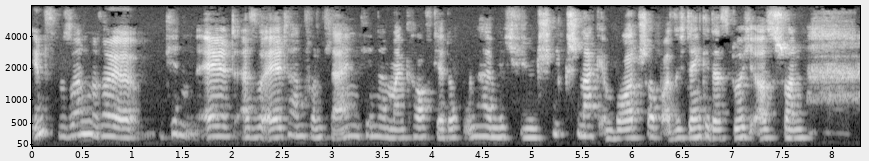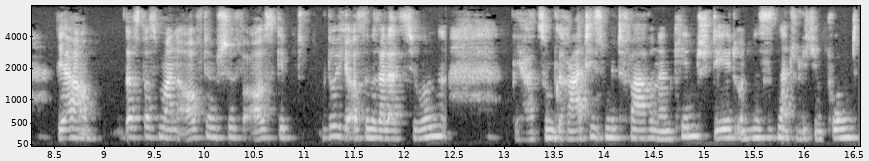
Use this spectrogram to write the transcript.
Insbesondere kind, El also Eltern von kleinen Kindern, man kauft ja doch unheimlich viel Schnickschnack im Bordshop. Also ich denke, dass durchaus schon, ja, das, was man auf dem Schiff ausgibt, durchaus in Relation ja, zum gratis mitfahrenden Kind steht. Und es ist natürlich ein Punkt,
